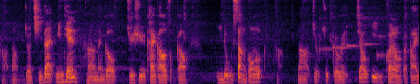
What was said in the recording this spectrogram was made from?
啊，那我们就期待明天啊能够继续开高走高，一路上攻喽。那就祝各位交易愉快喽，拜拜。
